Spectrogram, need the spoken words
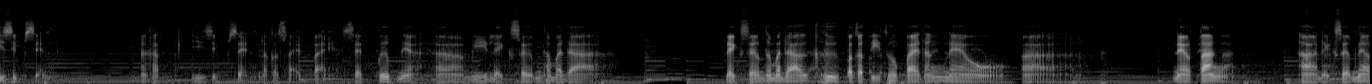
20 เซนนะครับ 20 เซนแล้วก็ใส่ไป เสร็จปุ๊บเนี่ยมีเหล็กเสริมธรรมดา เหล็กเสริมธรรมดาก็คือปกติทั่วไปทั้งแนวแนวตั้งเหล็กเสริมแนว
